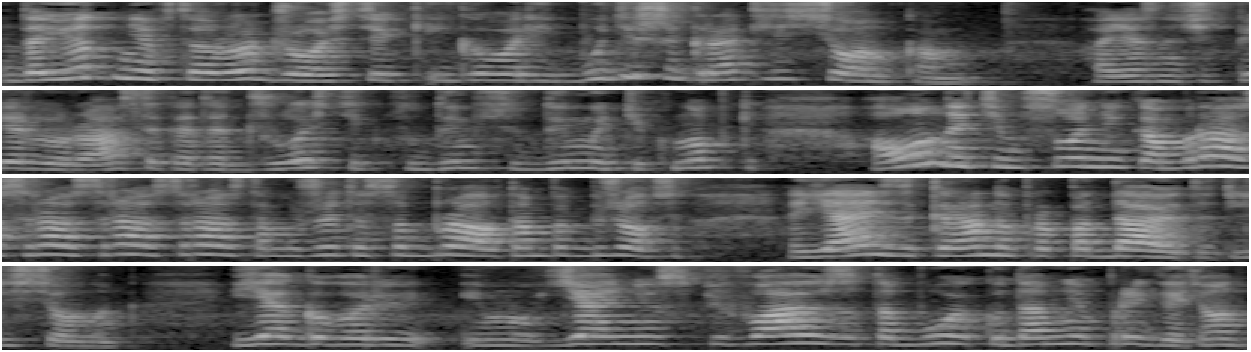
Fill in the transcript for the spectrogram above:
дает мне второй джойстик и говорит, будешь играть лисенком. А я, значит, первый раз, так этот джойстик, тудым-сюдым, эти кнопки. А он этим Соником раз, раз, раз, раз, там уже это собрал, там побежал, все. А я из экрана пропадаю, этот лисенок. Я говорю ему, я не успеваю за тобой, куда мне прыгать? Он,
